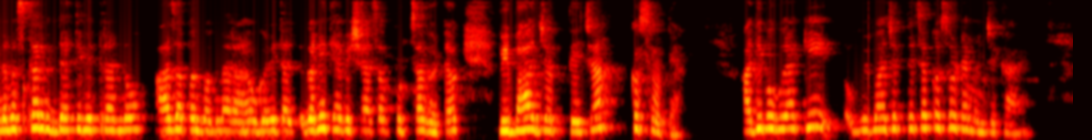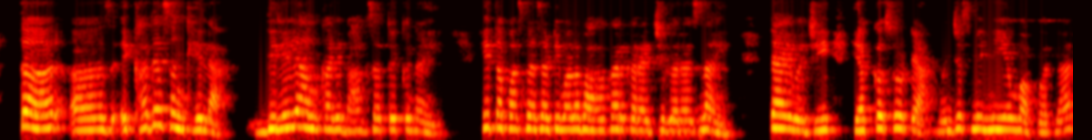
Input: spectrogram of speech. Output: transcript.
नमस्कार विद्यार्थी मित्रांनो. आज आपण बघणार आहोत गणित गणित या विषयाचा पुढचा घटक विभाजकतेच्या कसोट्या. आधी बघूया की विभाजकतेच्या कसोट्या म्हणजे काय? तर एखाद्या संख्येला दिलेल्या अंकाने भाग जातोय की नाही हे तपासण्यासाठी मला भागाकार करायची गरज नाही. त्याऐवजी या कसोट्या म्हणजेच मी नियम वापरणार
